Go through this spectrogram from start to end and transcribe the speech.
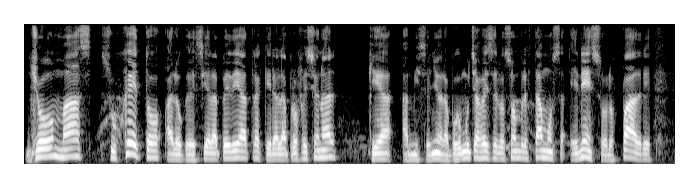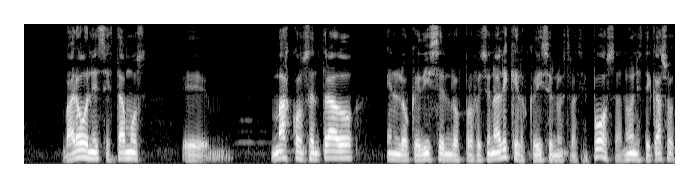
yo más sujeto a lo que decía la pediatra, que era la profesional, que a, mi señora. Porque muchas veces los hombres estamos en eso, los padres, varones, estamos eh, más concentrados en lo que dicen los profesionales que los que dicen nuestras esposas, ¿no? En este caso,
